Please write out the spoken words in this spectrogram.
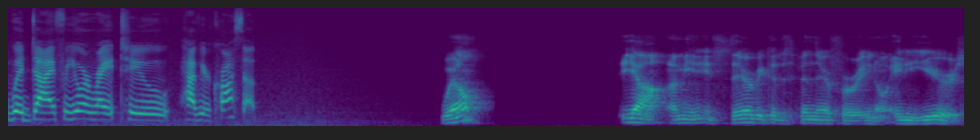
would die for your right to have your cross up. Well, yeah, I mean it's there because it's been there for you know 80 years,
